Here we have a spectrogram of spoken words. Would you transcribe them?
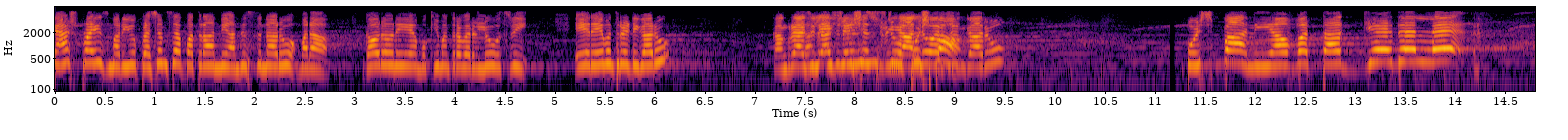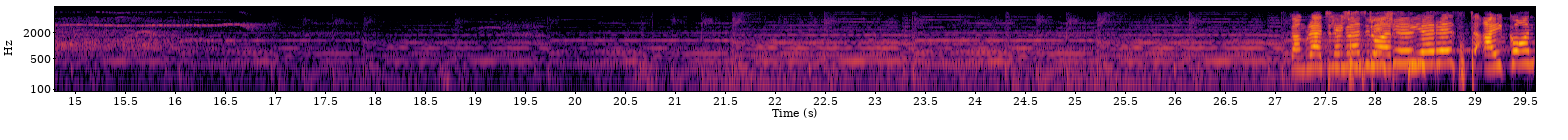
క్యాష్ ప్రైజ్ మరియు ప్రశంసా పత్రాన్ని అందిస్తున్నారు మన గౌరవనీయ ముఖ్యమంత్రి వర్యులు శ్రీ ఏ రేవంత్ రెడ్డి గారు. కంగ్రాచులేషన్స్ పుష్ప గారు. పుష్ప నీ అవ్వ తగ్గేదెల్లే congratulation icon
